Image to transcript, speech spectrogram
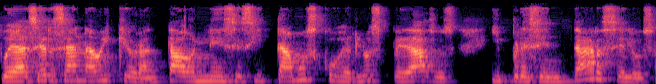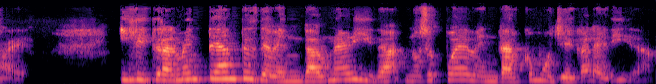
pueda ser sanado y quebrantado, necesitamos coger los pedazos y presentárselos a Él. Y literalmente antes de vendar una herida, no se puede vendar como llega la herida.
